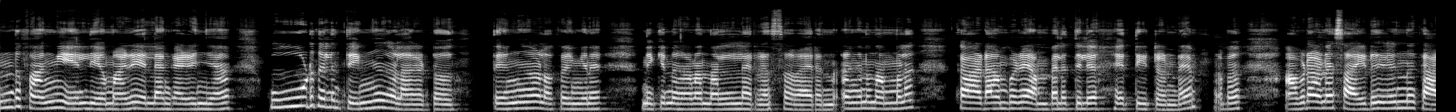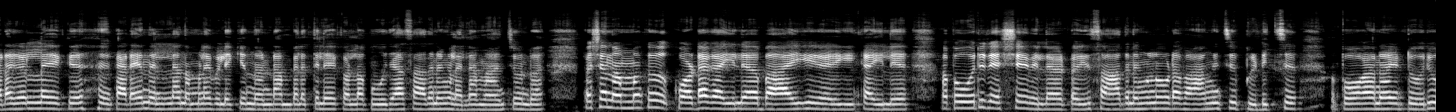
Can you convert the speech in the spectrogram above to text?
എന്ത് ഭംഗിയല്ലയോ? മഴയെല്ലാം കഴിഞ്ഞാൽ കൂടുതലും തെങ്ങുകളാണ് കേട്ടോ. തെങ്ങുകളൊക്കെ ഇങ്ങനെ നിൽക്കുന്ന കാണാൻ നല്ല രസമായിരുന്നു. അങ്ങനെ നമ്മൾ കാടാമ്പുഴ അമ്പലത്തിൽ എത്തിയിട്ടുണ്ട്. അപ്പം അവിടെയാണ് സൈഡിൽ നിന്ന് കടകളിലേക്ക് കടയിൽ നിന്നെല്ലാം നമ്മളെ വിളിക്കുന്നുണ്ട്. അമ്പലത്തിലേക്കുള്ള പൂജാ സാധനങ്ങളെല്ലാം വാങ്ങിച്ചുകൊണ്ട് പക്ഷെ നമുക്ക് കുട കയ്യിൽ ബാഗ് കയ്യിൽ അപ്പോൾ ഒരു രക്ഷയുമില്ല കേട്ടോ. ഈ സാധനങ്ങളൂടെ വാങ്ങിച്ച് പിടിച്ച് പോകാനായിട്ട് ഒരു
